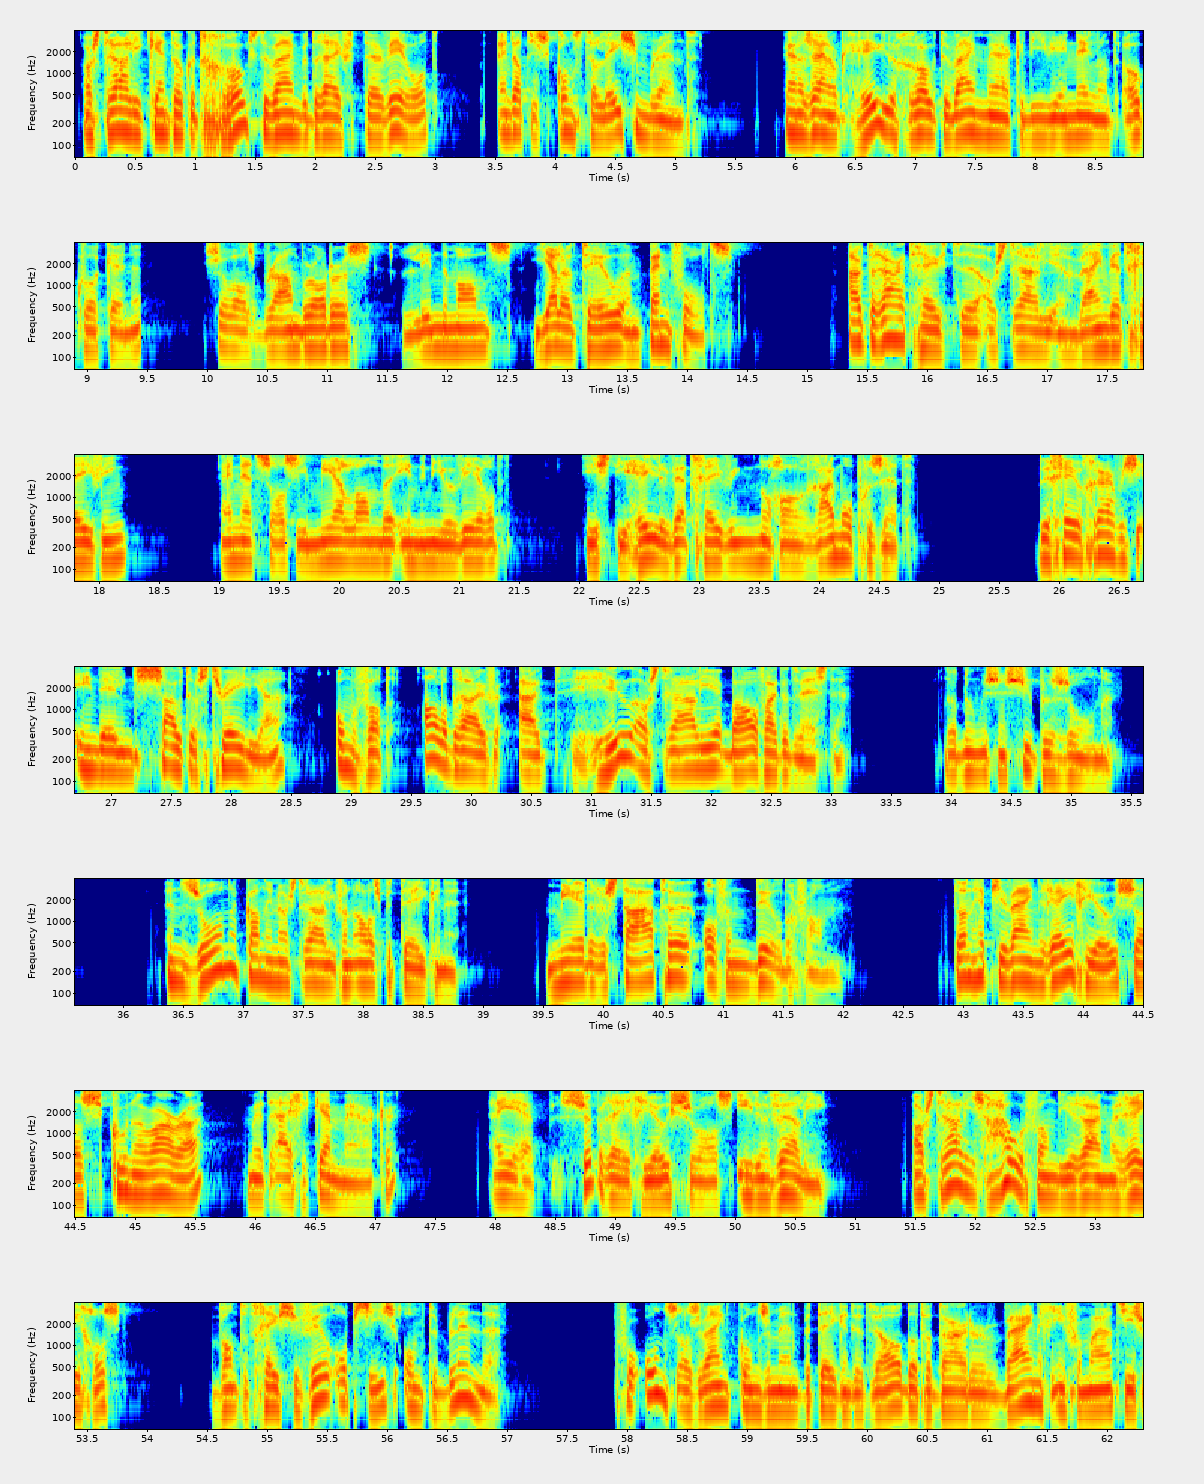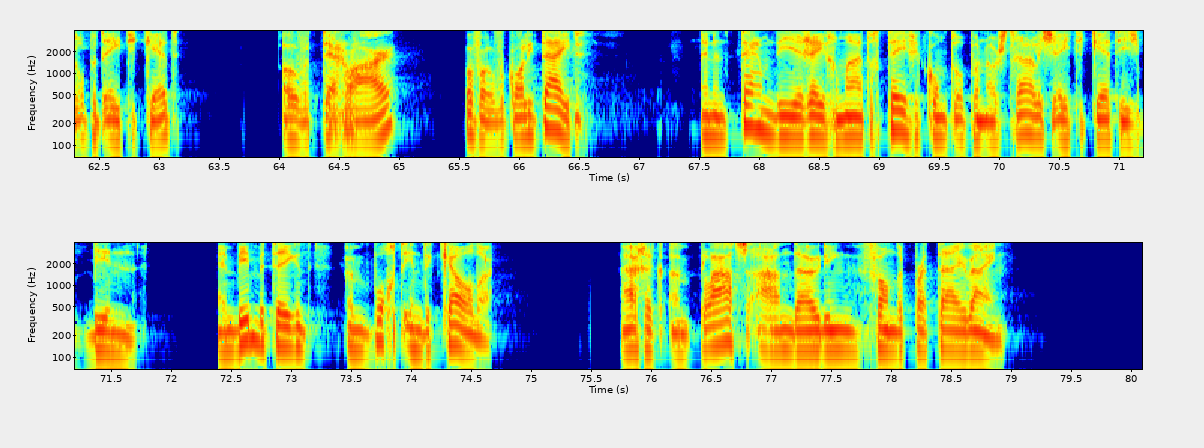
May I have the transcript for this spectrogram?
Australië kent ook het grootste wijnbedrijf ter wereld en dat is Constellation Brand. En er zijn ook hele grote wijnmerken die we in Nederland ook wel kennen, zoals Brown Brothers, Lindemans, Yellowtail en Penfolds. Uiteraard heeft eh, Australië een wijnwetgeving en net zoals in meer landen in de nieuwe wereld is die hele wetgeving nogal ruim opgezet. De geografische indeling South Australia omvat alle druiven uit heel Australië behalve uit het westen. Dat noemen ze een superzone. Een zone kan in Australië van alles betekenen. Meerdere staten of een deel daarvan. Dan heb je wijnregio's zoals Coonawarra met eigen kenmerken. En je hebt subregio's zoals Eden Valley. Australiërs houden van die ruime regels, want het geeft je veel opties om te blenden. Voor ons als wijnconsument betekent het wel dat er daardoor weinig informatie is op het etiket over terroir of over kwaliteit. En een term die je regelmatig tegenkomt op een Australisch etiket is bin. En bin betekent een bocht in de kelder. Eigenlijk een plaatsaanduiding van de partij wijn.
